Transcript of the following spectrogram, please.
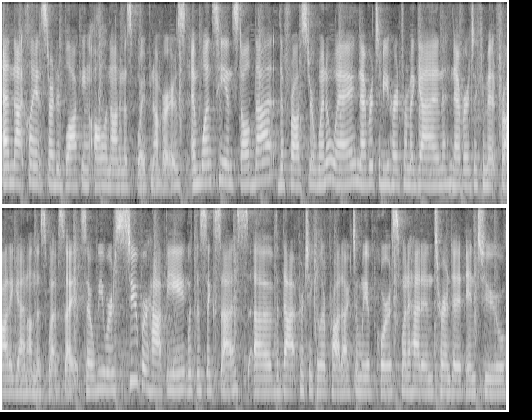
and that client started blocking all anonymous VoIP numbers. And once he installed that, the fraudster went away, never to be heard from again, never to commit fraud again on this website. So we were super happy with the success of that particular product, and we, of course, went ahead and turned it into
